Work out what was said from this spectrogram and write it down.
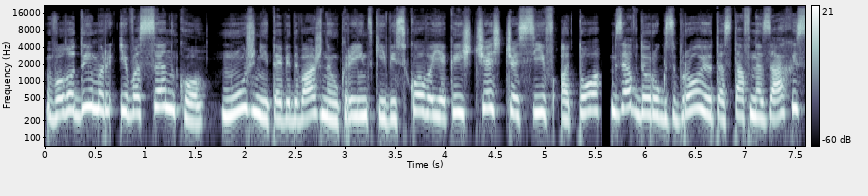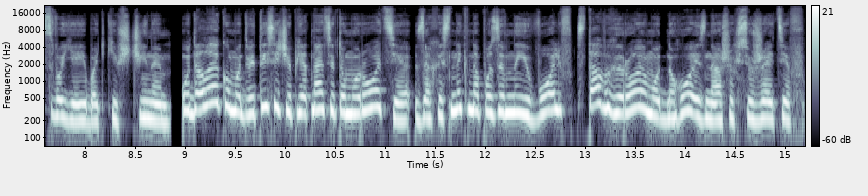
Володимир Івасенко мужній та відважний український військовий, який ще з часів АТО взяв до рук зброю та став на захист своєї батьківщини. У далекому 2015 році захисник на позивний Вольф став героєм одного із наших сюжетів.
